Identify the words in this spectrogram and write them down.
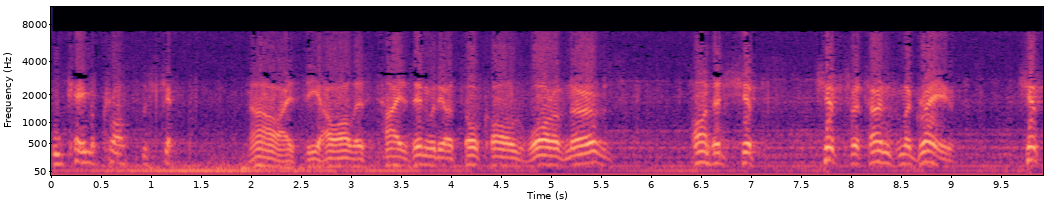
who came across the ship. Now I see how all this ties in with your so-called war of nerves. Haunted ships, ships returned from the grave, ships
